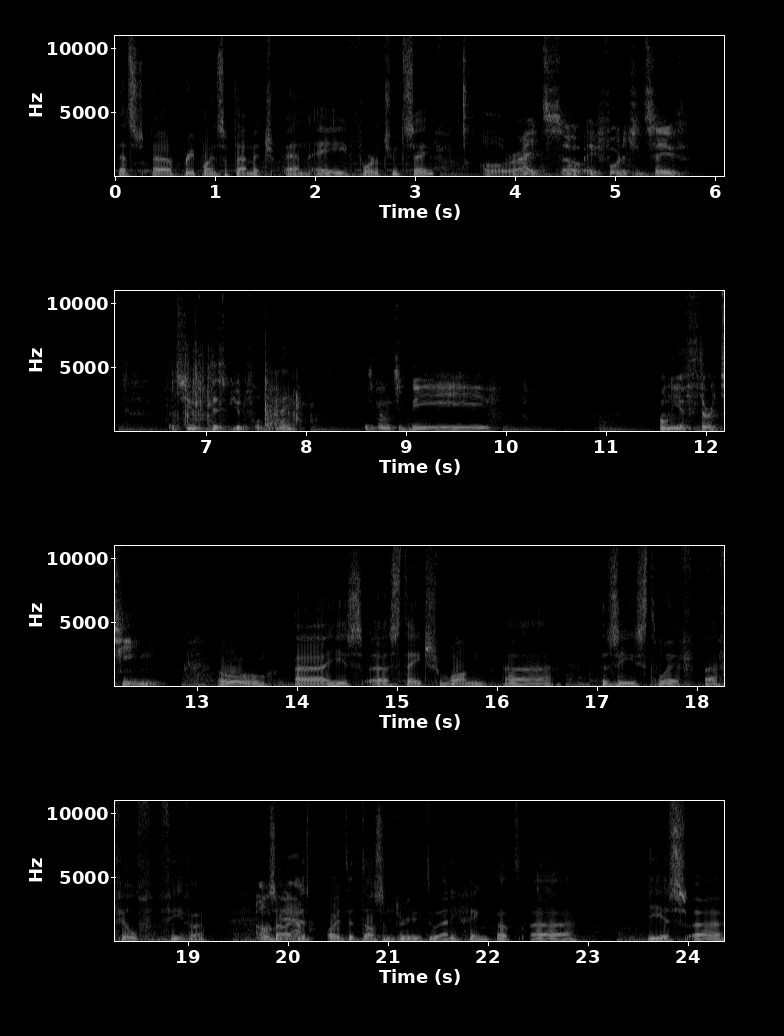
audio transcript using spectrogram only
That's uh, three points of damage and a fortitude save. All right, so a fortitude save. Let's use this beautiful die. Is going to be only a 13. Oh, uh, he's uh, stage one uh, diseased with uh, filth fever. Oh, so at this point, it doesn't really do anything, but uh, he is uh,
